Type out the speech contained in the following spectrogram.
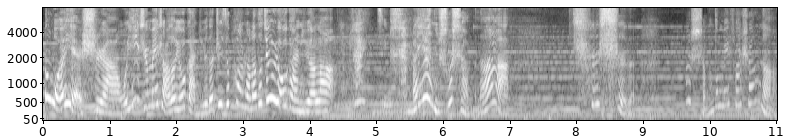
那我也是啊，我一直没找到有感觉的，这次碰上了，他就有感觉了。你们俩已经什么呀？你说什么呢？真是的，那什么都没发生呢。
